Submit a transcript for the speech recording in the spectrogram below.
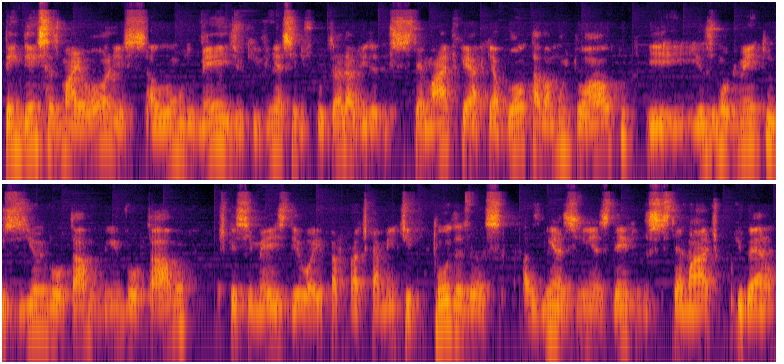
tendências maiores ao longo do mês, o que vinha assim, dificultando a vida do sistemático é que a bola estava muito alto e, e, os movimentos iam e voltavam, iam e voltavam, Acho que esse mês deu aí para praticamente todas as, as linhas dentro do sistemático tiveram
